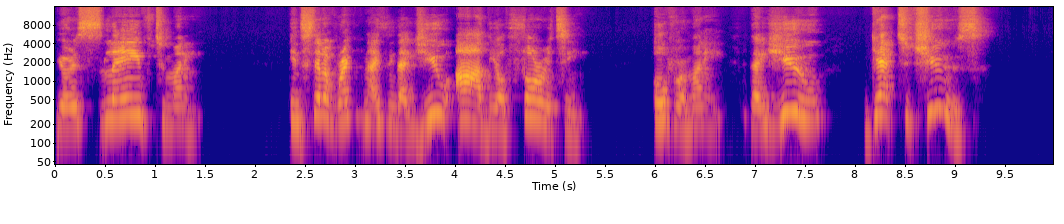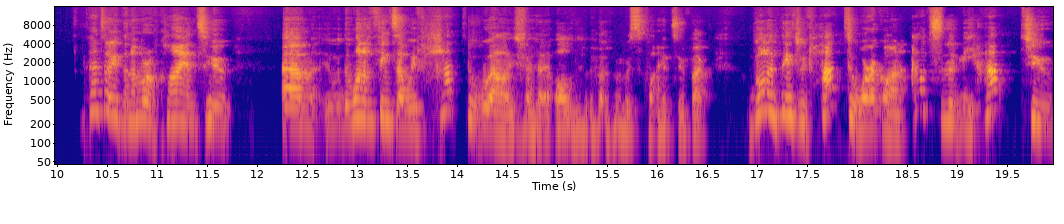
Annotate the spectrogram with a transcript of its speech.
You're a slave to money. Instead of recognizing that you are the authority over money, that you get to choose. I can't tell you the number of clients who um, one of the things that we've had to, well, all most clients, in fact, one of the things we've had to work on, absolutely had to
